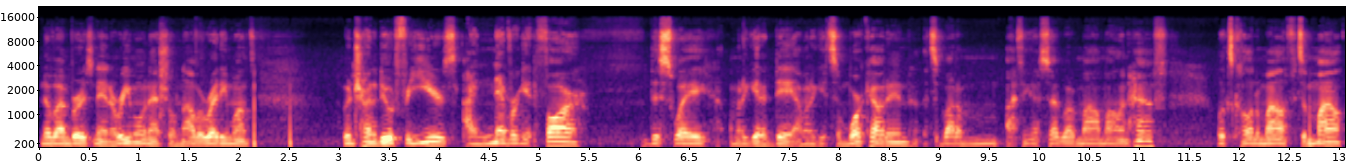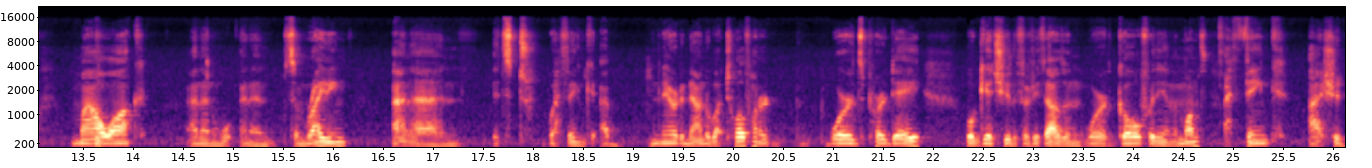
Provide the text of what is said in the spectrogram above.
November is NaNoWriMo, National Novel Writing Month. I've been trying to do it for years. I never get far. This way, I'm going to get a day, I'm going to get some workout in. It's about a, I think I said about a mile, mile and a half. Let's call it a mile. If it's a mile, mile walk and then and then some writing, and then it's I think I narrowed it down to what 1,200 words per day will get you the 50,000 word goal for the end of the month. I think I should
